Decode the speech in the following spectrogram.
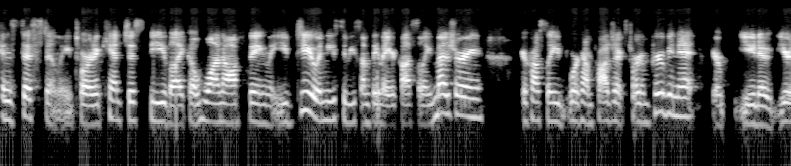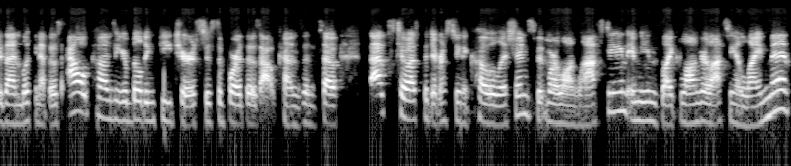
consistently toward. It can't just be like a one off thing that you do. It needs to be something that you're constantly measuring, you're constantly working on projects toward improving it. You're you know you're then looking at those outcomes and you're building features to support those outcomes. And so that's to us the difference between a coalition it's a bit more long lasting it means like longer lasting alignment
